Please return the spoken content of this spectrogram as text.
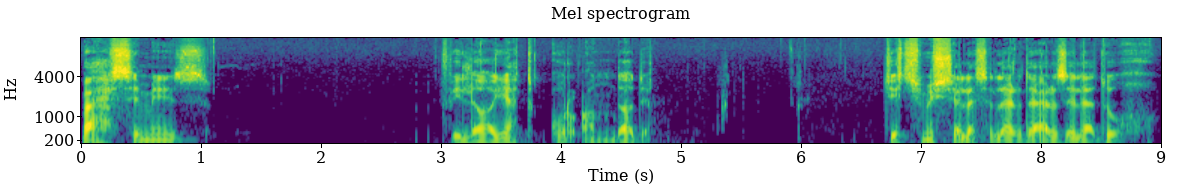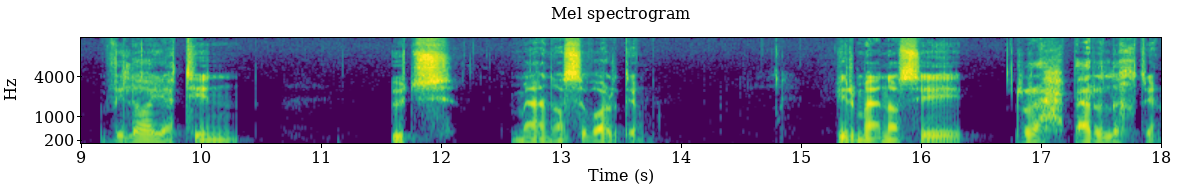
Bəhsimiz vilayət Qur'andadır. Keçmiş cələsələrdə ərz elədik, vilayətin üç mənası vardı. Bir mənası rəhbərlikdir.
